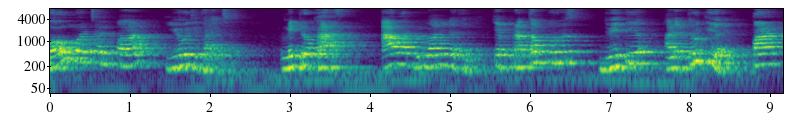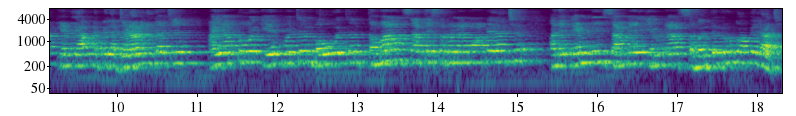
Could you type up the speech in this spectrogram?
બહુવચન પણ યુદ્ધ થાય છે. મિત્રો, ખાસ આ વાત ભૂલવાની નથી કે પ્રથમ પુરુષ, દ્વિતીય અને તૃતીય. પણ એમ આપણે પહેલા જણાવી દીધા છે, અહીંયા તો એક વચન, બહુવચન તમામ સાથે સર્વનામો આપેલા છે અને એમની સામે એમના સંબંધક રૂપ આપેલા છે.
